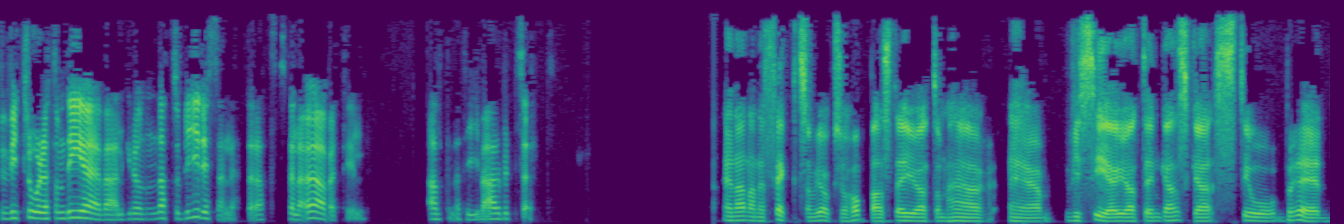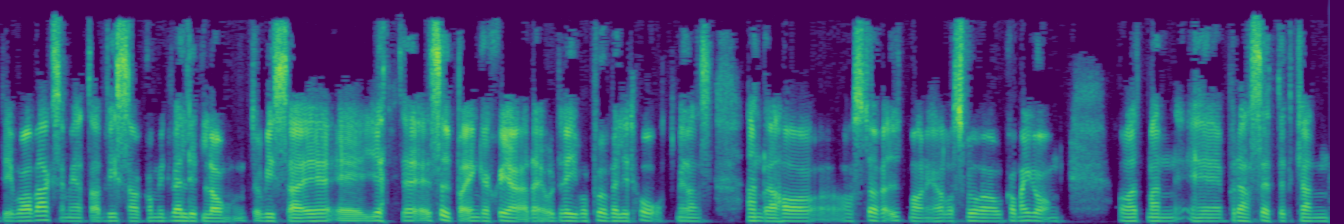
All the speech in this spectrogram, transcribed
För vi tror att om det är väl grundat så blir det sen lättare att ställa över till alternativa arbetssätt. En annan effekt som vi också hoppas det är ju att de här, eh, vi ser ju att det är en ganska stor bredd i våra verksamheter, att vissa har kommit väldigt långt och vissa är, är jätte, superengagerade och driver på väldigt hårt medan andra har, har större utmaningar eller svårare att komma igång. Och att man eh, på det här sättet kan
